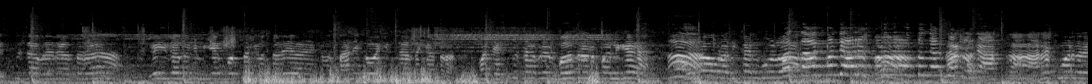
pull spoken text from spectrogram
ಎಸ್ ಪಿ ಸಾಹೇಬ್ರು ಏನ್ ಹೇಳ್ತಾರ? ಏ ಇದನ್ನು ನಿಮ್ಗೆ ಏನು ಗೊತ್ತಾ? ನೀವು ಸ್ಥಳೀಯ ನೀವು ಸ್ಥಾನಿಕವಾಗಿದ್ರೆ ಅಂತ ಕೇಳ್ತಾರೆ. ಮತ್ತೆ ಎಸ್ ಪಿ ಸಾಹೇಬ್ರು ಏನು ಬಂದ್ರಪ್ಪ ಅಲ್ಲಿಗೆ ಅವ್ರ ಅಧಿಕಾರಿಗಳು. ನಾಲ್ಕು ಮಂದಿ ಅರೆಸ್ಟ್ ಮಾಡಿದ್ರೆ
